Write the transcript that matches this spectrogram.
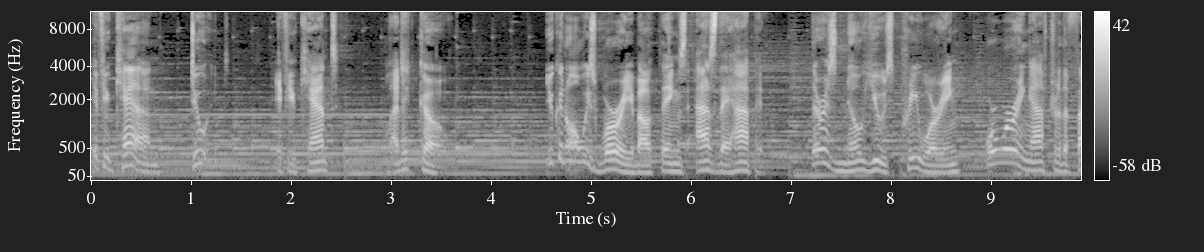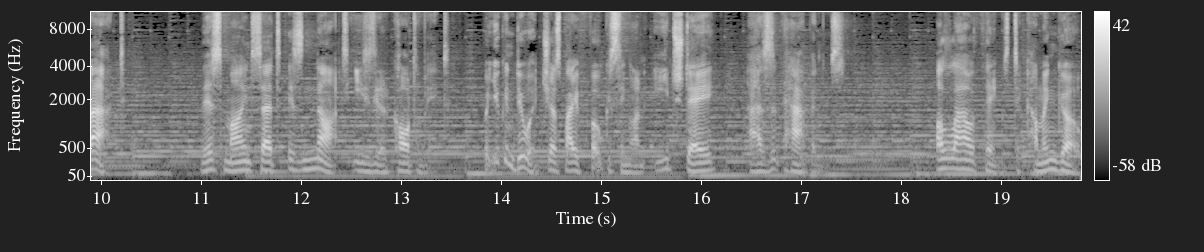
If you can, do it. If you can't, let it go. You can always worry about things as they happen. There is no use pre worrying or worrying after the fact. This mindset is not easy to cultivate, but you can do it just by focusing on each day as it happens. Allow things to come and go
